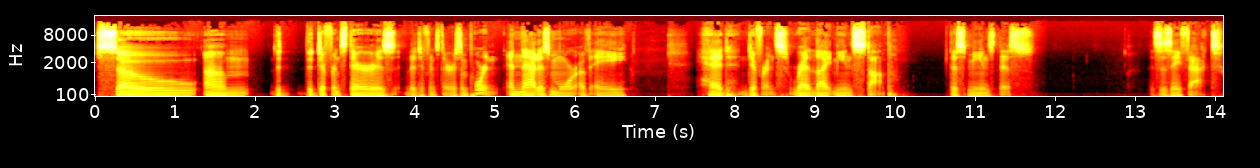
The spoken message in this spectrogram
So, um, the difference there is the difference there is important, and that is more of a head difference. Red light means stop. This means this. This is a fact.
